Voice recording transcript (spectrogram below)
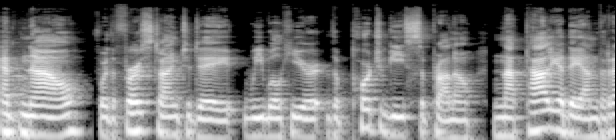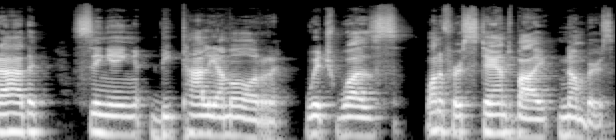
And now, for the first time today, we will hear the Portuguese soprano Natalia de Andrade singing Di tale amor, which was one of her standby numbers.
